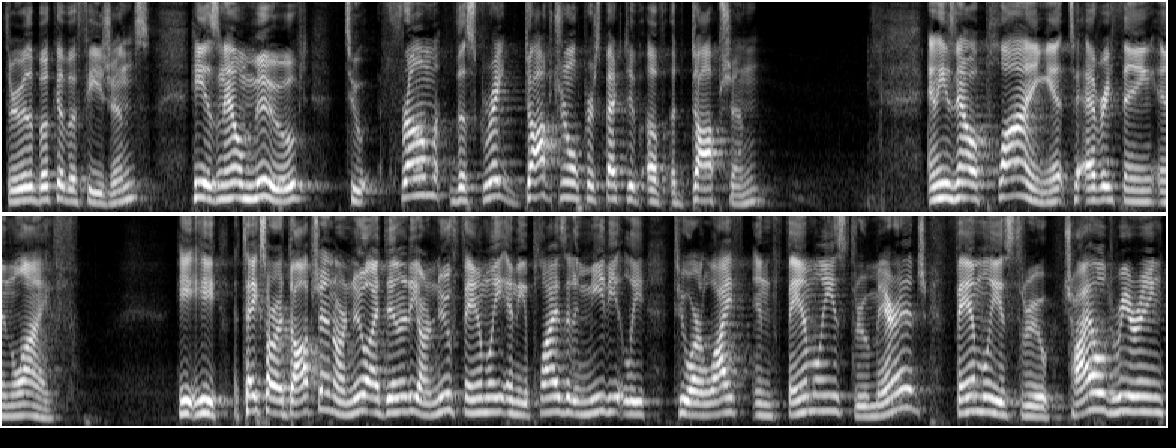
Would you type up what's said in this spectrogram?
through the book of Ephesians, he is now moved to from this great doctrinal perspective of adoption and he's now applying it to everything in life. He, he takes our adoption, our new identity, our new family, and he applies it immediately to our life in families through marriage, families through child rearing,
